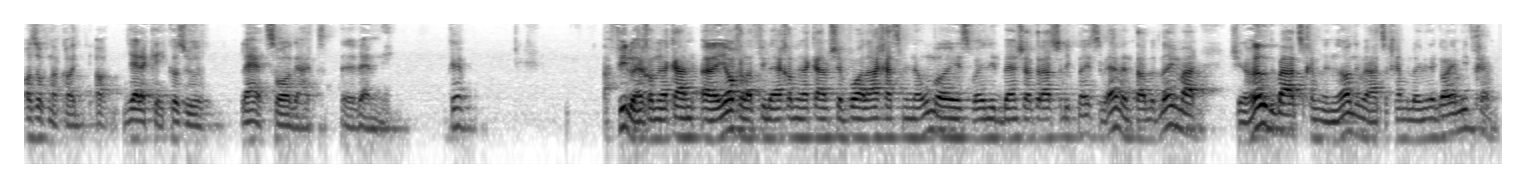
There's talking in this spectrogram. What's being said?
azoknak a, a gyerekei közül lehet szolgát venni. Oké? Okay? A filu echad minakám, jachal a filu echad minakám sem boal áhász minden uma, és vagy itt ben sátrásodik na, és elment tábad lej már, és a hölgy nem adni bácachem, lej minden garja mitchem.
